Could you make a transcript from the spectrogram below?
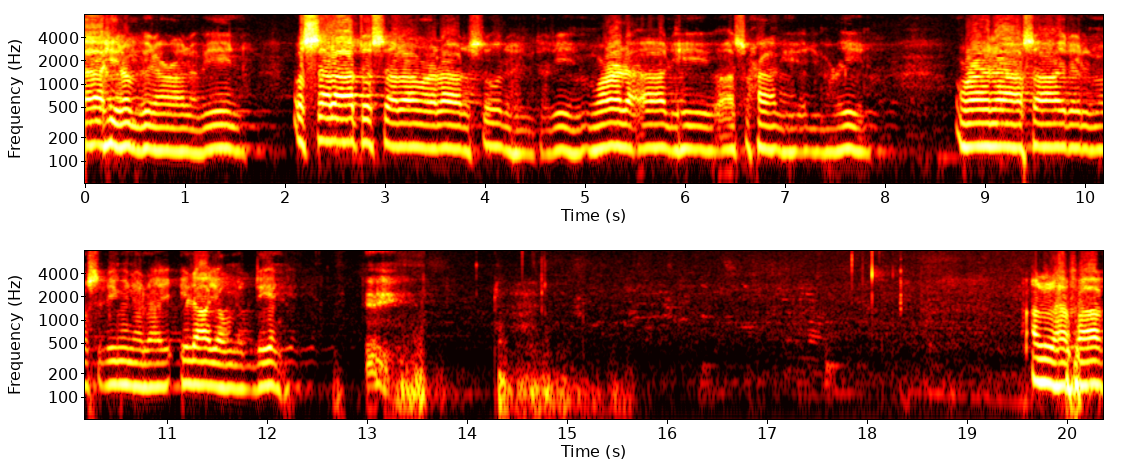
لله رب العالمين والصلاة والسلام على رسوله الكريم وعلى آله وأصحابه أجمعين وعلى سائر المسلمين إلى يوم الدين আল্লাহ পাক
